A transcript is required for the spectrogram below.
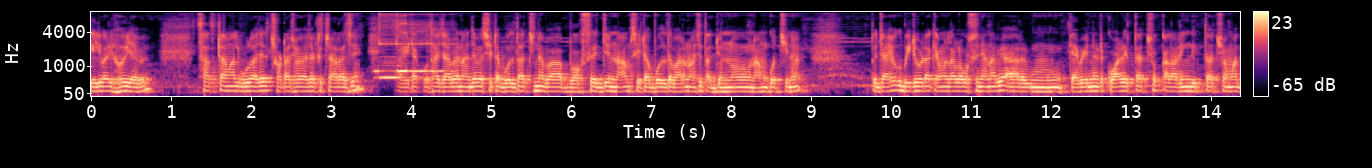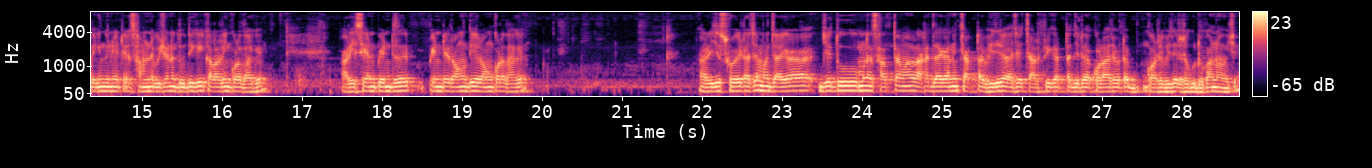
ডেলিভারি হয়ে যাবে। সাতটা মাল পুরো আছে, ছটা, ছয় হাজার একটা চার আছে। এটা কোথায় যাবে, না যাবে সেটা বলতে পারছি না বা বক্সের যে নাম সেটা বলতে বারণ আছে, তার জন্য নাম করছি না। তো যাই হোক ভিডিওটা কেমন লাগল অবশ্যই জানাবে। আর ক্যাবিনেট কোয়ার দেখতে পাচ্ছ কালারিং দেখতে পাচ্ছ, আমাদের কিন্তু নেটের সামনে, পিছনে দুদিকেই কালারিং করা থাকে। আর এশিয়ান পেন্টের পেন্টের রং দিয়ে রং করা থাকে। আর এই যে সোয়েট আছে আমার জায়গা যেহেতু মানে সাতটা মাল রাখার জায়গা নেই, চারটা ভিতরে আছে, চার ফিগারটা যেটা করা আছে ওটা ঘরের ভিতরে ঢুক- ঢোকানো হয়েছে।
